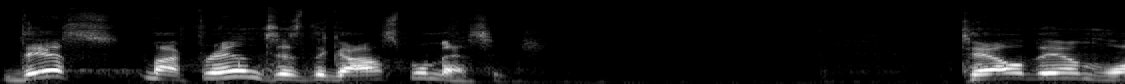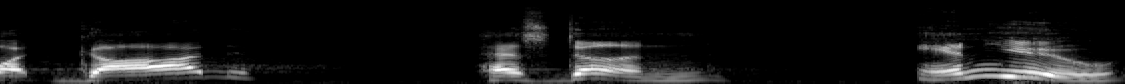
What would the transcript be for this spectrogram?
This, my friends, is the gospel message. Tell them what God has done in you.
